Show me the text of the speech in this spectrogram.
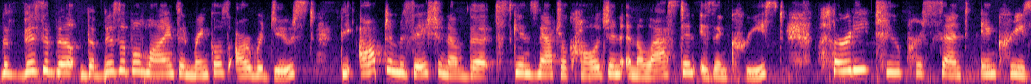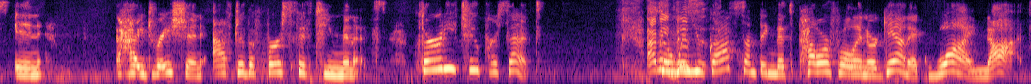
The visible, the visible lines and wrinkles are reduced. The optimization of the skin's natural collagen and elastin is increased. 32% increase in hydration after the first 15 minutes. 32%. I mean, so when you've got something that's powerful and organic, why not?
